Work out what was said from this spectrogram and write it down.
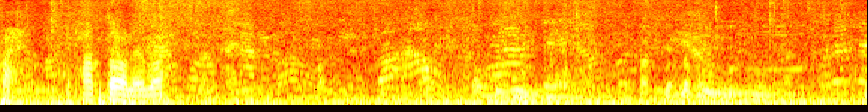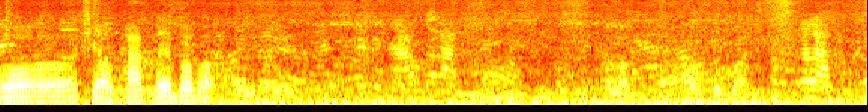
ไปเอาพักต่อเลยวะตำมือปักที่ตำมือโอ้จะเอาพักเลยบ่บอกไปไปกระลำเอาตัวมันกระหล่ำโล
